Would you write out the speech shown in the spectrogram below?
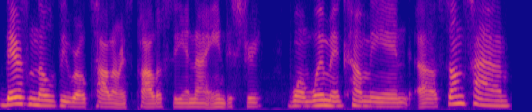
there's no zero tolerance policy in our industry. When women come in, uh, sometimes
